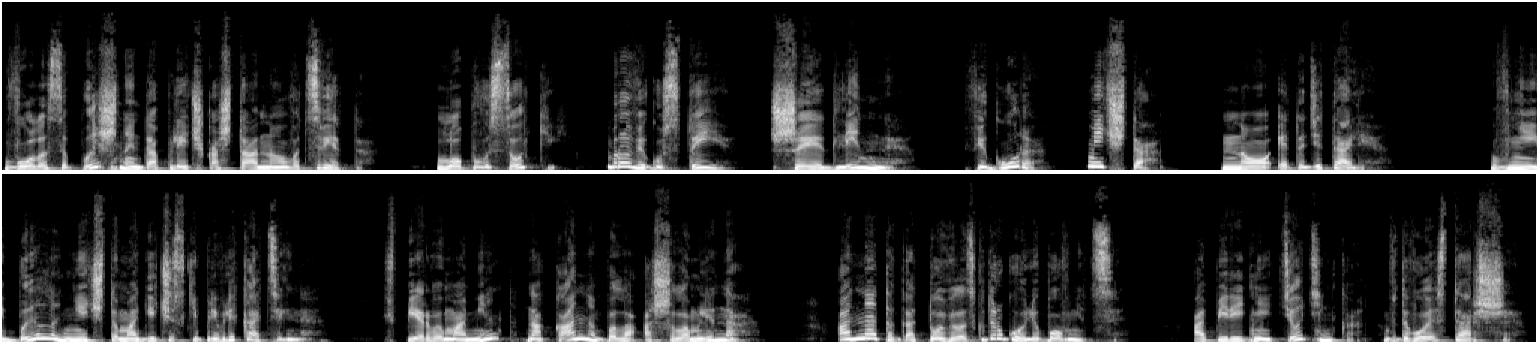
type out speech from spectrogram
волосы пышные до плеч каштанового цвета, лоб высокий, брови густые, шея длинная, фигура — мечта. Но это детали. В ней было нечто магически привлекательное. В первый момент Накана была ошеломлена. Она-то готовилась к другой любовнице, а перед ней тетенька вдвое старше —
